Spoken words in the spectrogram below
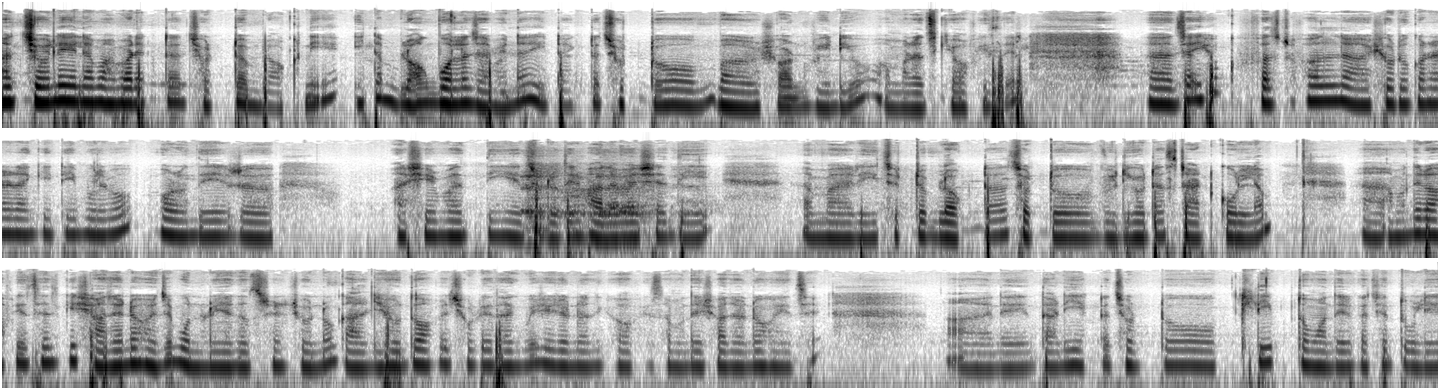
আর চলে এলাম আবার একটা ছোট্ট ব্লগ নিয়ে। এটা ব্লগ বলা যাবে না, এটা একটা ছোট্ট শর্ট ভিডিও আমার আজকে অফিসের। যাই হোক ফার্স্ট অফ অল শুরু করার আগে এটাই বলব, বড়োদের আশীর্বাদ দিয়ে, ছোটোদের ভালোবাসা দিয়ে আমার এই ছোট্ট ব্লগটা, ছোট্ট ভিডিওটা স্টার্ট করলাম। আমাদের অফিসে আজকে সাজানো হয়েছে পনেরোই আগস্টের জন্য। কাল যেহেতু অফিস ছুটে থাকবে সেই জন্য আজকে অফিস আমাদের সাজানো হয়েছে। আর তারই একটা ছোট্ট ক্লিপ তোমাদের কাছে তুলে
